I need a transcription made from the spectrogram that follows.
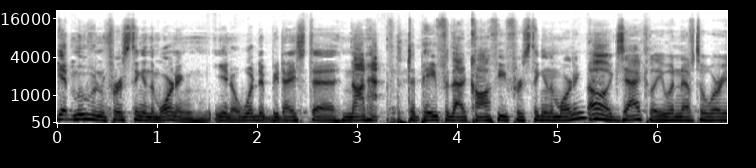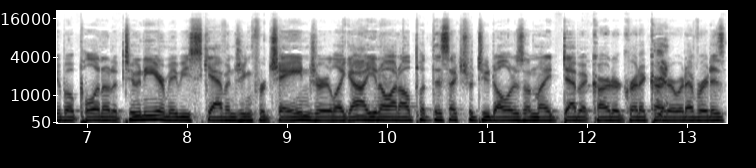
get moving first thing in the morning, you know, wouldn't it be nice to not have to pay for that coffee first thing in the morning? Oh, exactly. You wouldn't have to worry about pulling out a toonie or maybe scavenging for change or like, ah, you know what? I'll put this extra $2 on my debit card or credit card or whatever it is.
